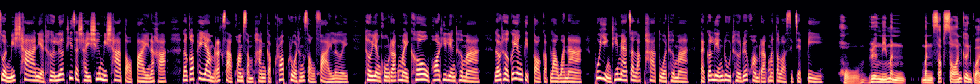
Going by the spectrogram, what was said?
ส่วนมิชาเนี่ยเธอเลือกที่จะใช้ชื่อมิชาต่อไปนะคะ แล้วก็พยายามรักษาความสัมพันธ์กับครอบครัวทั้งสองฝ่ายเลย เธอยังคงรักไมเคิลพ่อที่เลี้ยงเธอมา แล้วเธอก็ยังติดต่อกับลาวานา ผู้หญิงที่แม้จะลักพาตัวเธอมา แต่ก็เลี้ยงดูเธอด้วยความรักมาตลอด 17 ปี โห เรื่องนี้มันมันซับซ้อนเกินกว่า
